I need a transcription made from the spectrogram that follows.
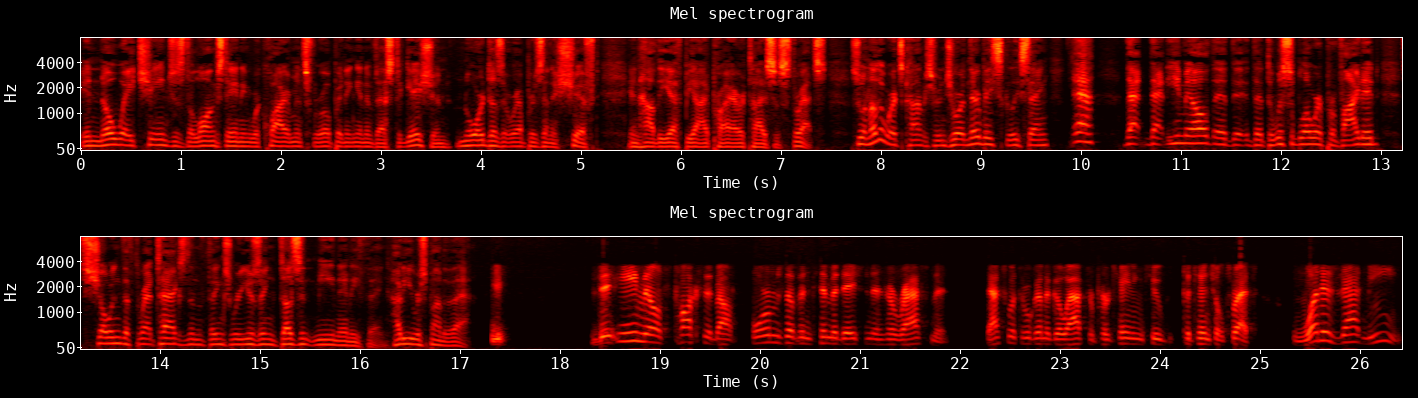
in no way changes the longstanding requirements for opening an investigation, nor does it represent a shift in how the FBI prioritizes threats." So, in other words, Congressman Jordan, they're basically saying, "Yeah." that, that email that, that the whistleblower provided showing the threat tags and the things we're using doesn't mean anything. How do you respond to that? The email talks about forms of intimidation and harassment. That's what we're going to go after pertaining to potential threats. What does that mean?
